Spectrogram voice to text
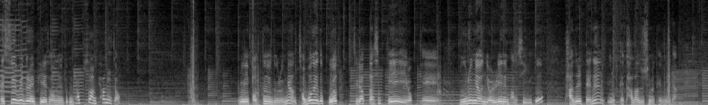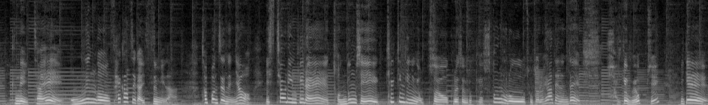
SUV들에 비해서는 조금 협소한 편이죠. 그리고 이 버튼을 누르면 저번에도 보여드렸다시피 이렇게 누르면 열리는 방식이고 닫을 때는 이렇게 닫아주시면 됩니다. 근데 이 차에 없는 거 세 가지가 있습니다. 첫 번째는요, 이 스티어링 휠에 전동식 틸팅 기능이 없어요. 그래서 이렇게 수동으로 조절을 해야 되는데, 아, 이게 왜 없지? 이게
